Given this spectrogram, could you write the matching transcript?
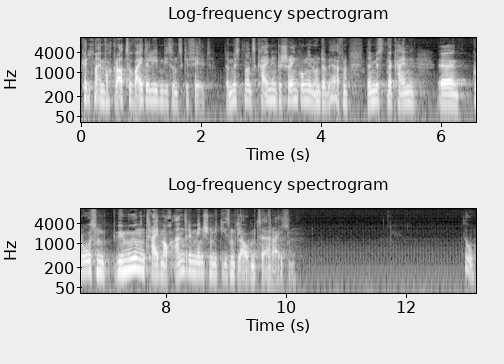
könnte man einfach gerade so weiterleben, wie es uns gefällt. Dann müssten wir uns keinen Beschränkungen unterwerfen, dann müssten wir keine äh, großen Bemühungen treiben, auch andere Menschen mit diesem Glauben zu erreichen. So,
